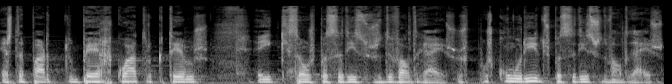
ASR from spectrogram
esta parte do PR4 que temos aí, que são os passadiços de Valdegaios, os, os coloridos passadiços de Valdegaios.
